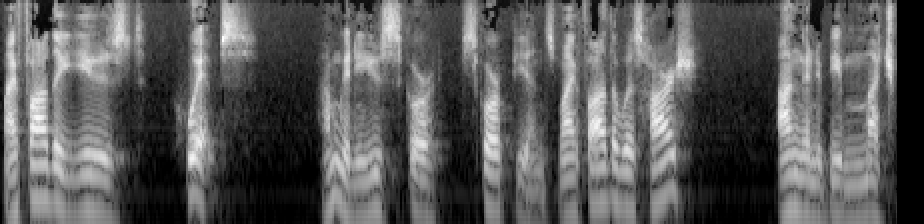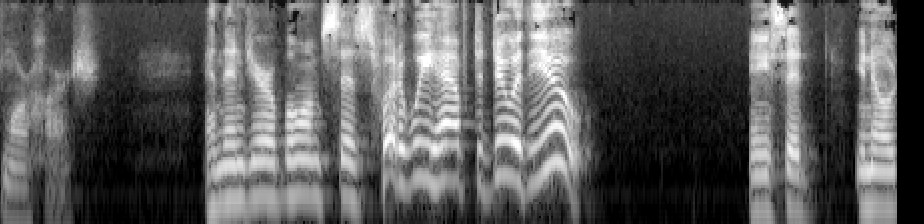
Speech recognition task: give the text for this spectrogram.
my father used whips. I'm going to use scor- scorpions. My father was harsh. I'm going to be much more harsh. And then Jeroboam says, What do we have to do with you? And he said, You know,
